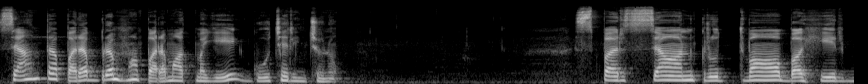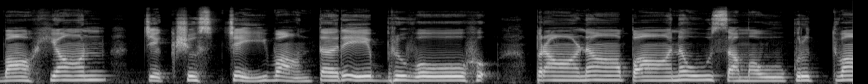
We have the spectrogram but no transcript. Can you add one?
శాంత పరబ్రహ్మ పరమాత్మయే గోచరించును. స్పర్శాన్ కృత్వా బహిర్బాహ్యాన్ చక్షుశ్చైవాంతరే భ్రువో ప్రాణాపానౌ సమౌ కృత్వా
